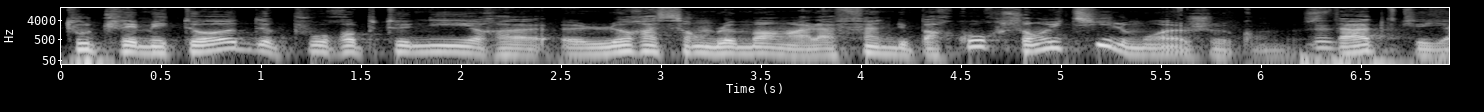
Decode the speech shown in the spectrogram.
Toutes les méthodes pour obtenir euh, le rassemblement à la fin du parcours sont utiles. Moi, je constate qu'il y,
